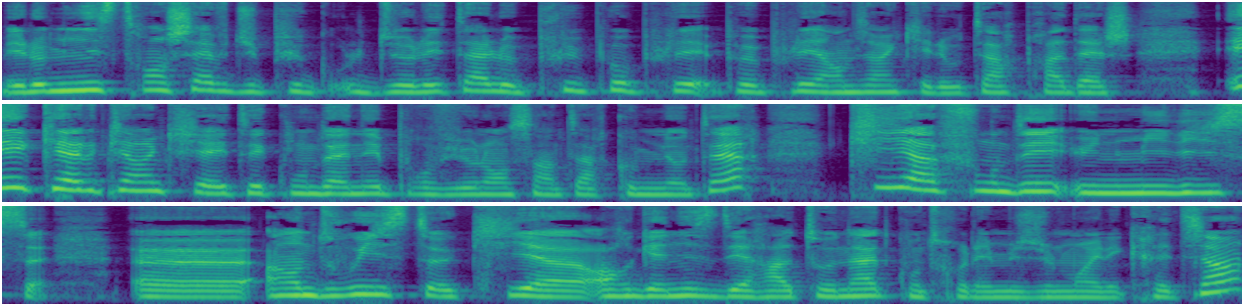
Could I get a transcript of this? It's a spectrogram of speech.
mais le ministre en chef du, de l'État le plus peuplé, peuplé, indien, qui est l'Uttar Pradesh, est quelqu'un qui a été condamné pour violence intercommunautaire, qui a fondé une milice euh, hindouiste qui euh, organise des ratonnades contre les musulmans et les chrétiens.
